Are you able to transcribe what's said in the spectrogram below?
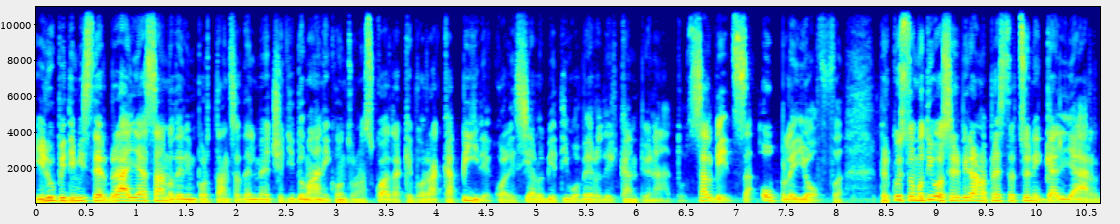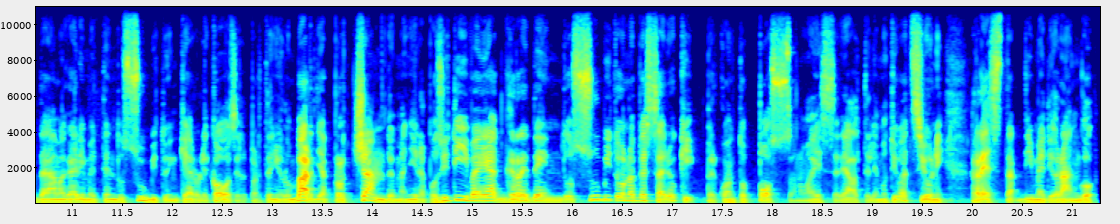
I lupi di Mister Braglia sanno dell'importanza del match di domani contro una squadra che vorrà capire quale sia l'obiettivo vero del campionato, salvezza o playoff. Per questo motivo servirà una prestazione gagliarda, magari mettendo subito in chiaro le cose al Partenio Lombardi, approcciando in maniera positiva e aggredendo subito un avversario che, per quanto possano essere alte le motivazioni, resta di medio rango.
